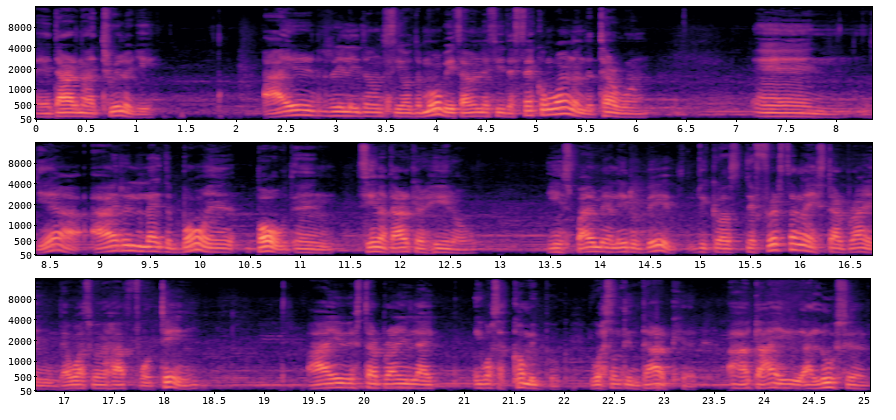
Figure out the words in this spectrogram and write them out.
uh, Dark Knight trilogy. I really don't see all the movies. I only see the second one and the third one. And yeah, I really like the both and seeing a darker hero inspired me a little bit because the first time I started writing, that was when I had 14, I started writing like it was a comic book. It was something darker. A guy, a loser,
